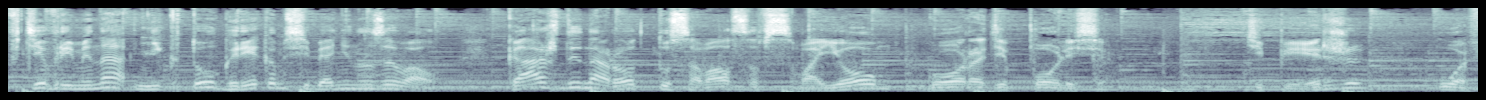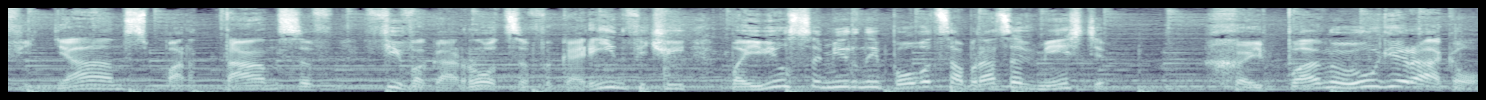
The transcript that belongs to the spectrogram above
в те времена никто греком себя не называл. Каждый народ тусовался в своем городе-полисе – Теперь же у афинян, спартанцев, фивогородцев и коринфичей появился мирный повод собраться вместе. Хайпанул Геракл!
